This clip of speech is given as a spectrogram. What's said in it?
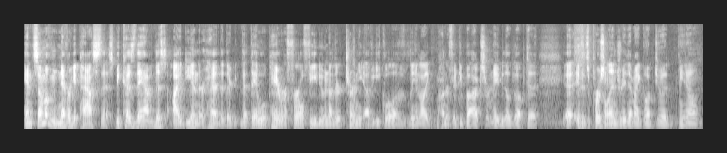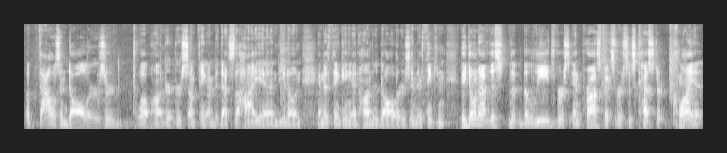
And some of them never get past this because they have this idea in their head that they that they will pay a referral fee to another attorney of equal of you know like 150 bucks or maybe they'll go up to uh, if it's a personal injury they might go up to a you know a thousand dollars or twelve hundred or something. But that's the high end, you know, and, and they're thinking at hundred dollars and they're thinking they don't have this the, the leads versus and prospects versus customer client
